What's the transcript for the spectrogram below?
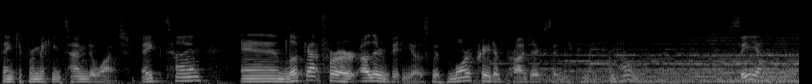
Thank you for making time to watch Make Time and look out for our other videos with more creative projects that you can make from home. See ya!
